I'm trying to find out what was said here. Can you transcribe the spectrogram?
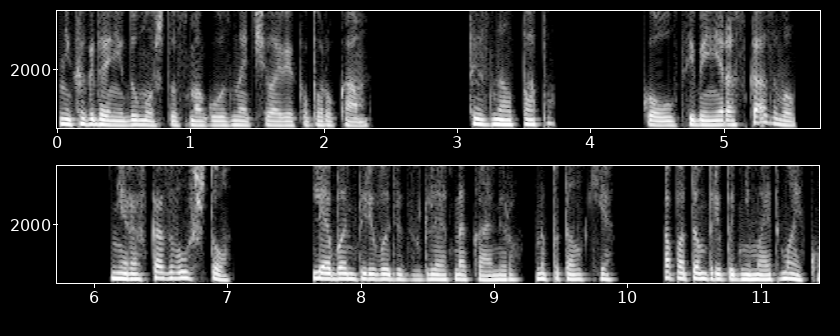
Никогда не думал, что смогу узнать человека по рукам. Ты знал папу? Коул тебе не рассказывал? Не рассказывал что? Леобен переводит взгляд на камеру, на потолке, а потом приподнимает майку.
